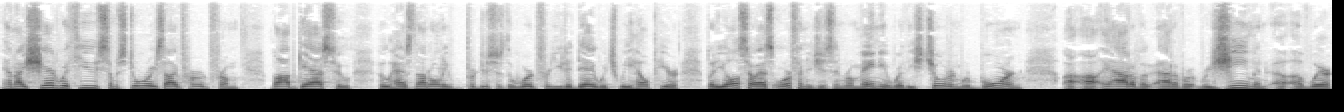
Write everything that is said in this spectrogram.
And I shared with you some stories I've heard from Bob Gass, who, who has not only produces the word for you today, which we help here, but he also has orphanages in Romania where these children were born uh, uh, out, of a, out of a regime and, uh, of where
